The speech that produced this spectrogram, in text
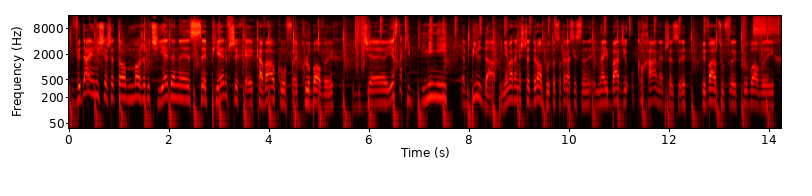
Wydaje mi się, że to może być jeden z pierwszych kawałków klubowych, gdzie jest taki mini build-up. Nie ma tam jeszcze dropu, to co teraz jest najbardziej ukochane przez bywalców klubowych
